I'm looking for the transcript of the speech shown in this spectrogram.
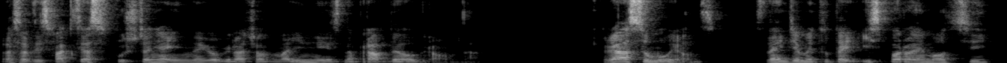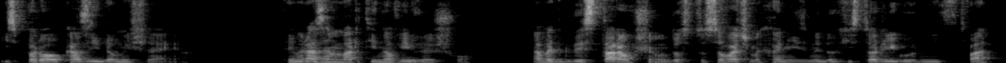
a satysfakcja z wpuszczenia innego gracza w maliny jest naprawdę ogromna. Reasumując, znajdziemy tutaj i sporo emocji, i sporo okazji do myślenia. Tym razem Martinowi wyszło. Nawet gdy starał się dostosować mechanizmy do historii górnictwa,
